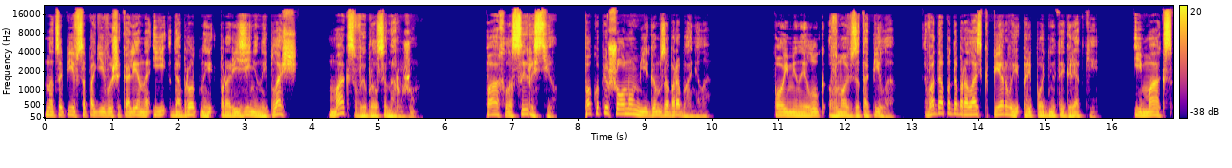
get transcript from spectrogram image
Нацепив сапоги выше колена и добротный прорезиненный плащ, Макс выбрался наружу. Пахло сыростью, по купюшону мигом забарабанило. Пойменный лук вновь затопило. Вода подобралась к первой приподнятой грядке. И Макс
